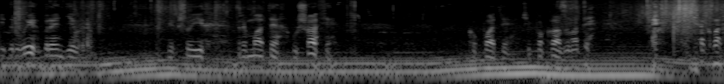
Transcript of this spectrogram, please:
і других брендів. Якщо їх тримати у шафі, копати чи показувати, як вона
